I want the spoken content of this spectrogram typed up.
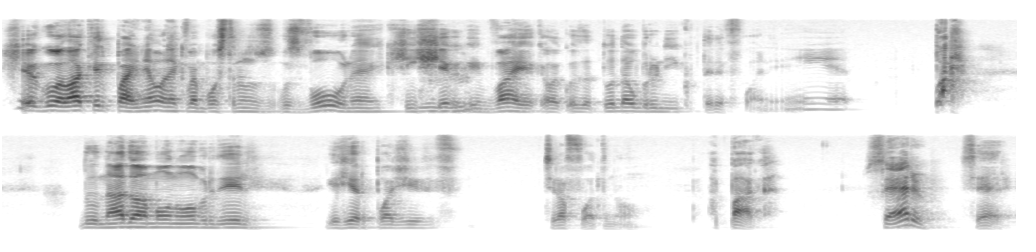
Chegou lá aquele painel, né, que vai mostrando os, os voos, né, quem chega, Uhum. quem vai, aquela coisa toda, o Bruninho com o telefone. E, pá! Do nada, uma mão no ombro dele. Guerreiro, pode tirar foto, não. Apaga. Sério? Sério.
